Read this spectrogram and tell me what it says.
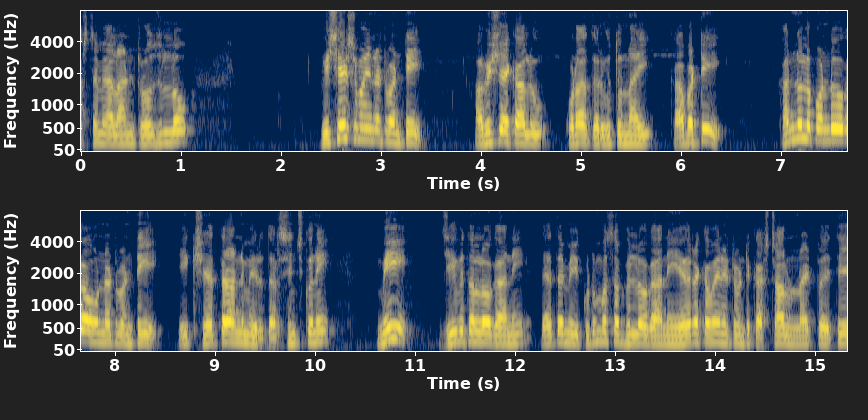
అష్టమి అలాంటి రోజుల్లో విశేషమైనటువంటి అభిషేకాలు కూడా జరుగుతున్నాయి. కాబట్టి కన్నుల పండుగగా ఉన్నటువంటి ఈ క్షేత్రాన్ని మీరు దర్శించుకొని మీ జీవితంలో కానీ లేదా మీ కుటుంబ సభ్యుల్లో కానీ ఏ రకమైనటువంటి కష్టాలు ఉన్నట్టయితే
